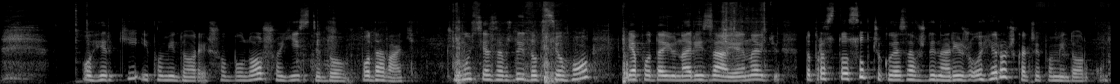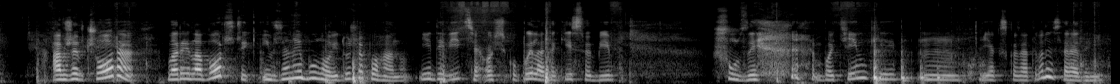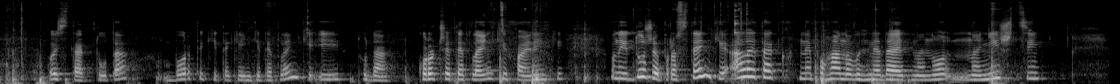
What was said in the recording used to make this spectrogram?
огірки і помідори, щоб було що їсти до подавати. Чомусь я завжди до всього я подаю, нарізаю. Я навіть до простого супчику я завжди наріжу огірочка чи помідорку. А вже вчора варила борщик і вже не було, і дуже погано. І дивіться, ось купила такі собі шузи, ботинки, як сказати, вони всередині. Ось так тут. Бортики такенькі, тепленькі і туди. Коротше, тепленькі, файненькі. Вони дуже простенькі, але так непогано виглядають на, на ніжці.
